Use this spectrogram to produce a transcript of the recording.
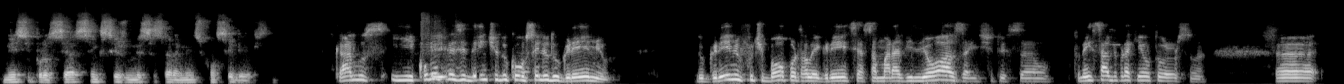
nesse processo sem que sejam necessariamente conselheiros. Carlos, e como Sim. presidente do Conselho do Grêmio, do Grêmio Futebol Porto Alegrense, essa maravilhosa instituição. Tu nem sabe para quem eu torço, né? Uh,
